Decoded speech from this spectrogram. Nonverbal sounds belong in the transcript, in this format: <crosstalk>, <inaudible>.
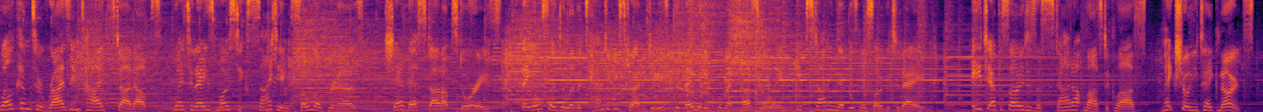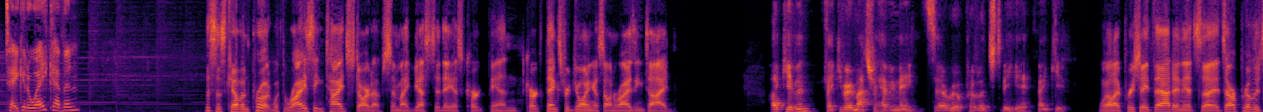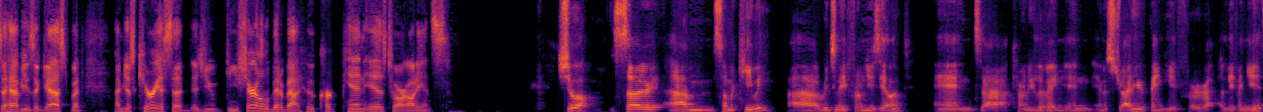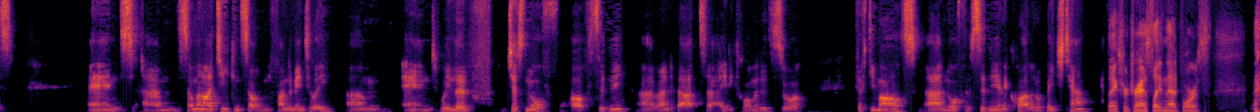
Welcome to Rising Tide Startups, where today's most exciting solopreneurs share their startup stories. They also deliver tangible strategies that they would implement personally if starting their business over today. Each episode is a startup masterclass. Make sure you take notes. Take it away, Kevin. This is Kevin Pruitt with Rising Tide Startups, and my guest today is Kirk Penn. Kirk, thanks for joining us on Rising Tide. Hi, Kevin. Thank you very much for having me. It's a real privilege to be here. Thank you. Well, I appreciate that, and it's uh, it's our privilege to have you as a guest. But I'm just curious, uh, as you can you share a little bit about who Kirk Penn is to our audience? Sure. So, um, so I'm a Kiwi, uh, originally from New Zealand, and uh, currently living in in Australia. I've been here for uh, 11 years, and um, so I'm an IT consultant fundamentally, um, and we live just north of Sydney, around about 80 kilometres or 50 miles uh, north of Sydney in a quiet little beach town. Thanks for translating that for us.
